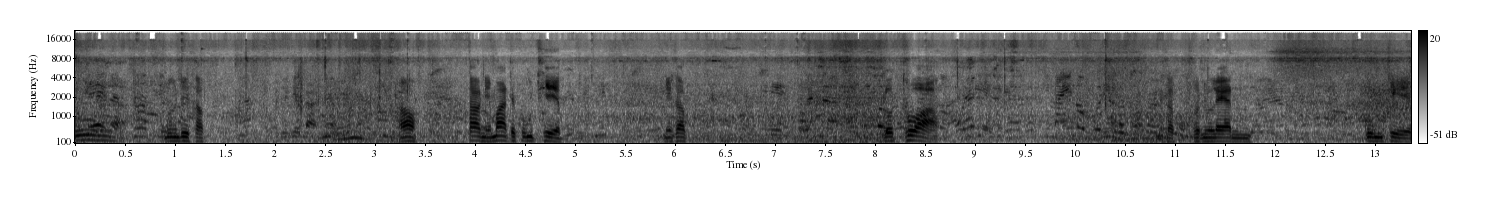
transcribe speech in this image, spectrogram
อืมมึงดีครับ เอาข้าวนี่มาจากกรุงเทพนี่ครับ รถทัวร์ นี่ครับคนแลนด์กรุงเทพ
